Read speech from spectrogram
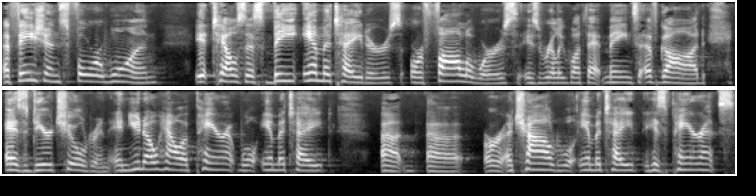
Ephesians 4 1, it tells us be imitators or followers is really what that means of God as dear children. And you know how a parent will imitate uh, uh, or a child will imitate his parents.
